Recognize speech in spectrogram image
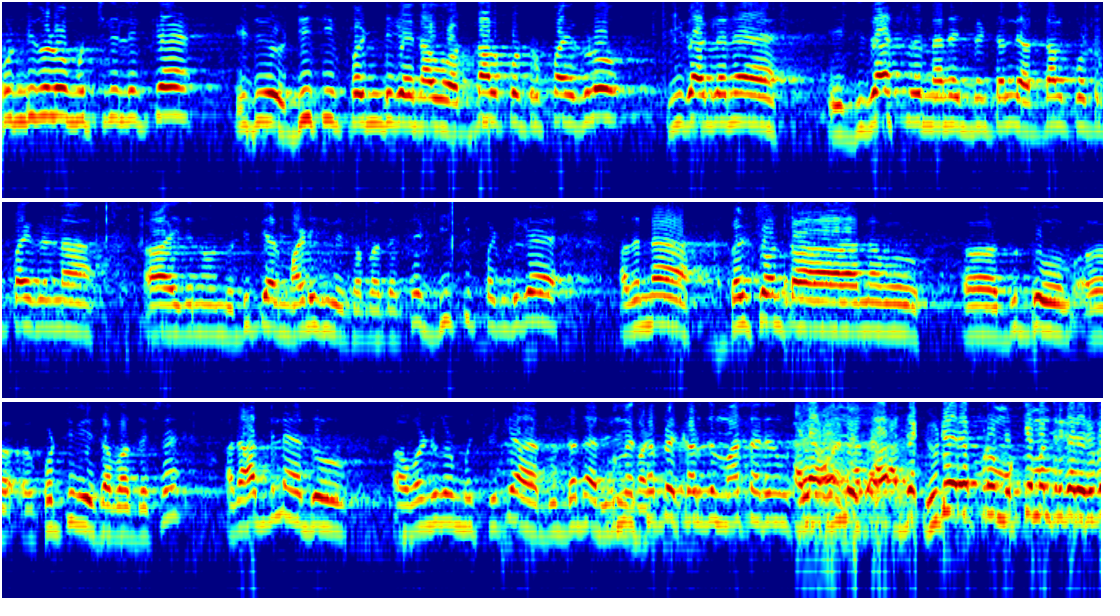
ಗುಂಡಿಗಳು ಮುಚ್ಚಲಿಕ್ಕೆ ಇದು ಡಿ ಸಿ ಫಂಡ್ಗೆ ನಾವು ಹದಿನಾಲ್ಕು ಕೋಟಿ ರೂಪಾಯಿಗಳು ಈಗಾಗಲೇ ಈ ಡಿಸಾಸ್ಟರ್ ಮ್ಯಾನೇಜ್ಮೆಂಟ್ ಅಲ್ಲಿ ಹದಿನಾಲ್ಕು ಕೋಟಿ ರೂಪಾಯಿಗಳನ್ನ ಇದನ್ನ ಒಂದು ಡಿ ಪಿ ಆರ್ ಮಾಡಿದೀವಿ ಸಭಾಧ್ಯಕ್ಷ. ಡಿ ಸಿ ಫಂಡ್ಗೆ ಅದನ್ನ ಕಳಿಸುವಂತ ನಾವು ದುಡ್ಡು ಕೊಡ್ತೀವಿ ಸಭಾಧ್ಯಕ್ಷ ಅದಾದ್ಮೇಲೆ ಅದು ವಣ್ಣುಗಳು ಮುಚ್ಚಲಿಕ್ಕೆ ಆ ದುಡ್ಡನ್ನ ಕರೆದು ಅಧ್ಯಕ್ಷ ಯಡಿಯೂರಪ್ಪರು ಮುಖ್ಯಮಂತ್ರಿಗಳಿರುವ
